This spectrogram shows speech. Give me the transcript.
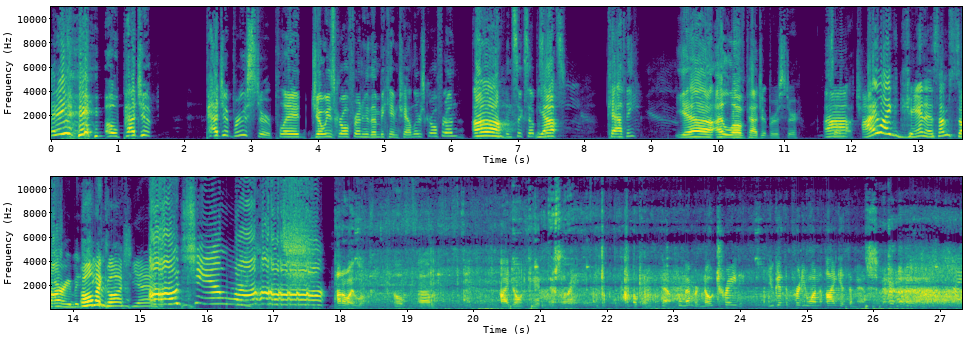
Oh, Paget. Paget Brewster played Joey's girlfriend, who then became Chandler's girlfriend oh, in six episodes. yep. Kathy. Yeah, I love Paget Brewster so Uh, much. I like Janice. I'm sorry, but Oh my was- gosh, yeah. Oh, Chandler. How do I look? Oh, um, I don't care. There's Lorraine. Okay, now, Remember, no trading. You get the pretty one, I get the mess. Hi,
